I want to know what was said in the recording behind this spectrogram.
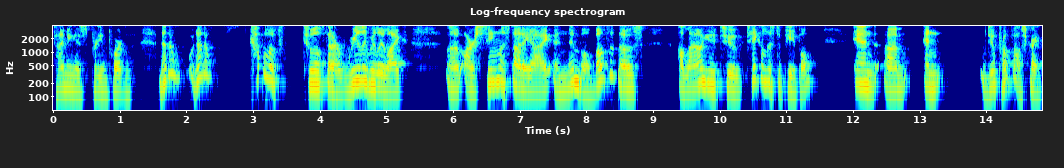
timing is pretty important. Another another couple of tools that I really really like uh, are Seamless.ai and Nimble. Both of those allow you to take a list of people and um, and do a profile scrape.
